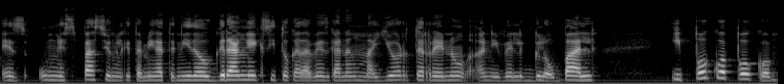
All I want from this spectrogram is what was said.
es un espacio en el que también ha tenido gran éxito, cada vez ganan mayor terreno a nivel global y poco a poco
